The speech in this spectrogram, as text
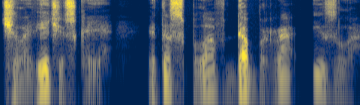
Человеческое — это сплав добра и зла.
